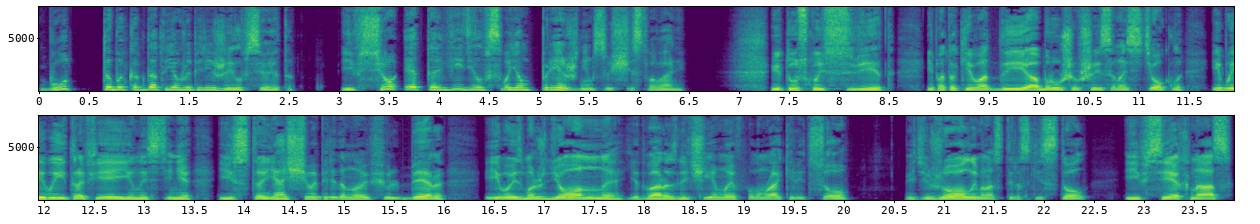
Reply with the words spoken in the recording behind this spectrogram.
Будто бы когда-то я уже пережил все это. И все это видел в своем прежнем существовании. И тусклый свет, и потоки воды, обрушившиеся на стекла, и боевые трофеи на стене, и стоящего передо мной Фюльбера — и его изможденное, едва различимое в полумраке лицо, и тяжелый монастырский стол, и всех нас,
